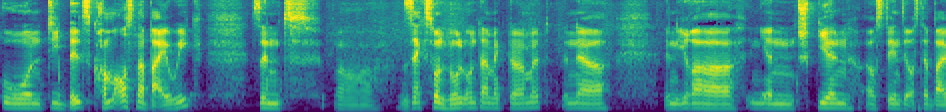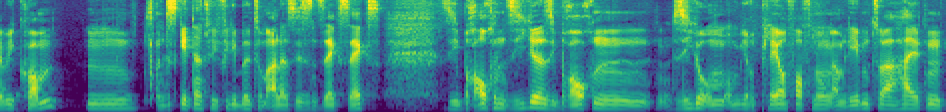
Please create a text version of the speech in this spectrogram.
Und die Bills kommen aus einer Bye Week, sind äh, 6 und 0 unter McDermott in, der, in, ihrer, in ihren Spielen, aus denen sie aus der Bye Week kommen. Mm, und es geht natürlich für die Bills um alles. Sie sind 6-6. Sie brauchen Siege, sie brauchen Siege, um, um ihre Playoff-Hoffnung am Leben zu erhalten.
